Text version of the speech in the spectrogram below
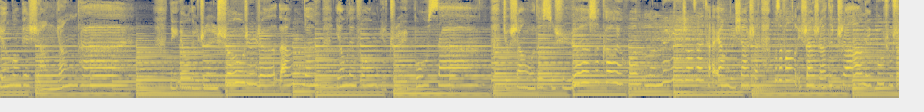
阳光偏向阳台，你又叼着，你手指着栏杆，烟雾连风也吹不散，就像我的思绪。阳底下闪，不在房里傻傻的站，你不出声，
